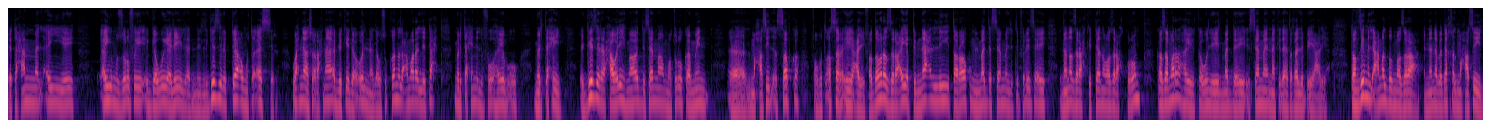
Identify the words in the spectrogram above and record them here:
يتحمل أي أي من الظروف الجوية. ليه؟ لأن الجذر بتاعه متأثر. وإحنا شرحناها قبل كده قلنا لو سكان العمارة اللي تحت مرتاحين اللي فوق هيبقوا مرتاحين. الجذر حواليه مواد سامة متروكة من المحاصيل السابقة فبتأثر إيه عليه. فالدورة الزراعية بتمنع لي تراكم المادة السامة اللي تفرزها إيه إن أنا أزرع كتانه وأزرع كروم. كذا مرة هيكون لي المادة إيه السامة إنها كده هتغلب إيه عليها. تنظيم الأعمال بالمزرعة إن أنا بدخل محاصيل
